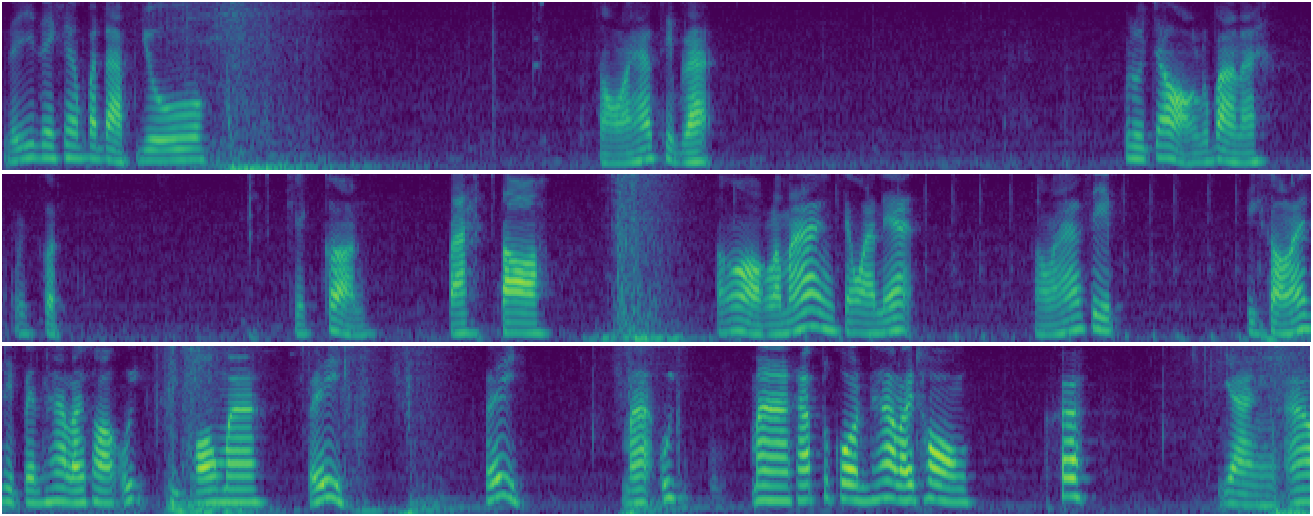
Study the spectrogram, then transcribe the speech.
แล้วยี่ได้เครื่องประดับอยู่สองร้อยห้าสิบละไม่รู้จะออกหรือเปล่านะไปกด เช็คก่อน ไป ต่อ ต้องออกละมั้งจังหวะเนี้ยสองร้อยห้าสิบอีกสองร้อยสิบเป็นห้าร้อยทอง อุ้ยสีทองมา เฮ้ย เฮ้ย มา อุ้ยมาครับทุกคนห้าร้อยทอง เฮ้ อย่างเอา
